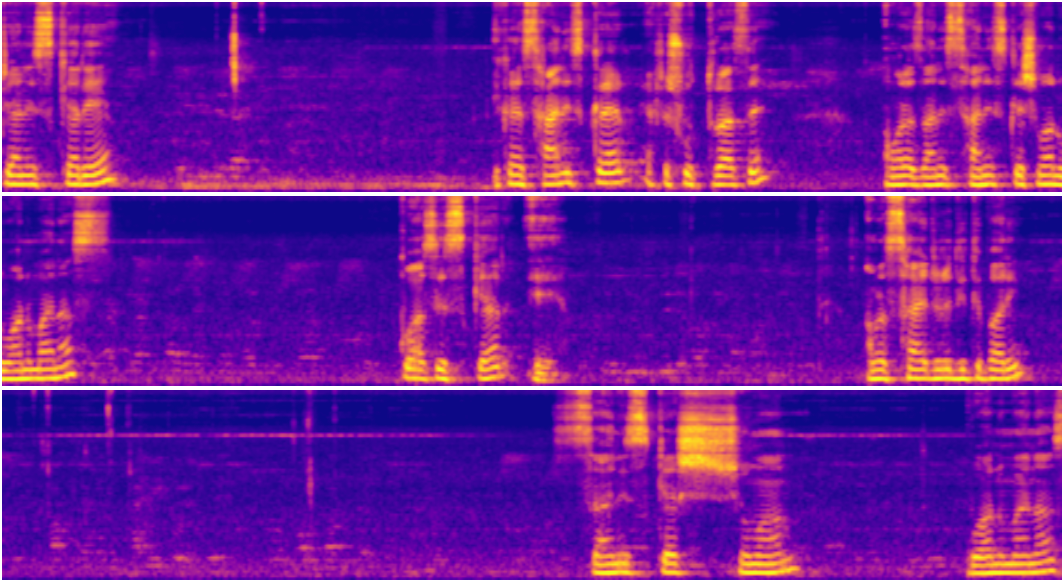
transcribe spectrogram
টেন স্কোয়ারে এখানে সাইন স্কোয়ার একটা সূত্র আছে। আমরা জানি সাইন স্কোয়ার সমান one minus cos square A আমরা সাইডে দিতে পারি। সাইন স্কোয়ার সমান one minus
